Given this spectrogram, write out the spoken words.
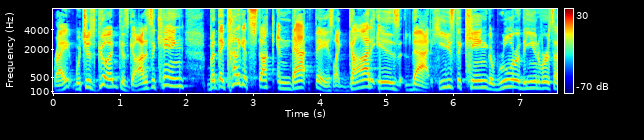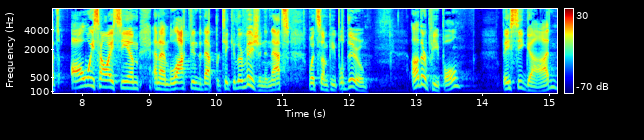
right? Which is good because God is a king, but they kind of get stuck in that phase. Like God is that. He's the king, the ruler of the universe. That's always how I see him, and I'm locked into that particular vision. And that's what some people do. Other people, they see God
